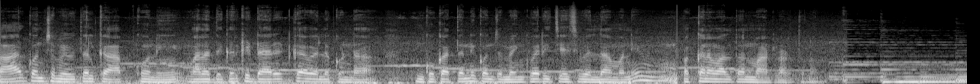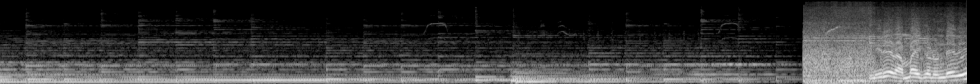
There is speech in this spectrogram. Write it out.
కార్ కొంచెం యువతలకి ఆపుకొని వాళ్ళ దగ్గరికి డైరెక్ట్గా వెళ్ళకుండా ఇంకొక అతన్ని కొంచెం ఎంక్వైరీ చేసి వెళ్దామని పక్కన వాళ్ళతో మాట్లాడుతున్నాం. మీరేనమ్మా ఇక్కడ ఉండేది?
